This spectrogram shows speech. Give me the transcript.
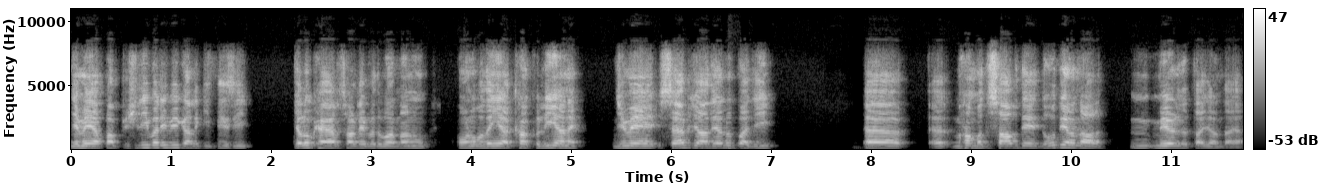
ਜਿਵੇਂ ਆਪਾਂ ਪਿਛਲੀ ਵਾਰੀ ਵੀ ਗੱਲ ਕੀਤੀ ਸੀ ਚਲੋ ਖੈਰ ਸਾਡੇ ਵਿਦਵਾਨਾਂ ਨੂੰ ਹੁਣ ਉਹਦੀਆਂ ਅੱਖਾਂ ਖੁੱਲੀਆਂ ਨੇ। ਜਿਵੇਂ ਸਾਹਿਬਜ਼ਾਦਿਆਂ ਨੂੰ ਭਾਜੀ ਅਹ ਮੁਹੰਮਦ ਸਾਹਿਬ ਦੇ ਦੋਹਤਿਆਂ ਨਾਲ ਮੇਲ ਦਿੱਤਾ ਜਾਂਦਾ ਆ।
